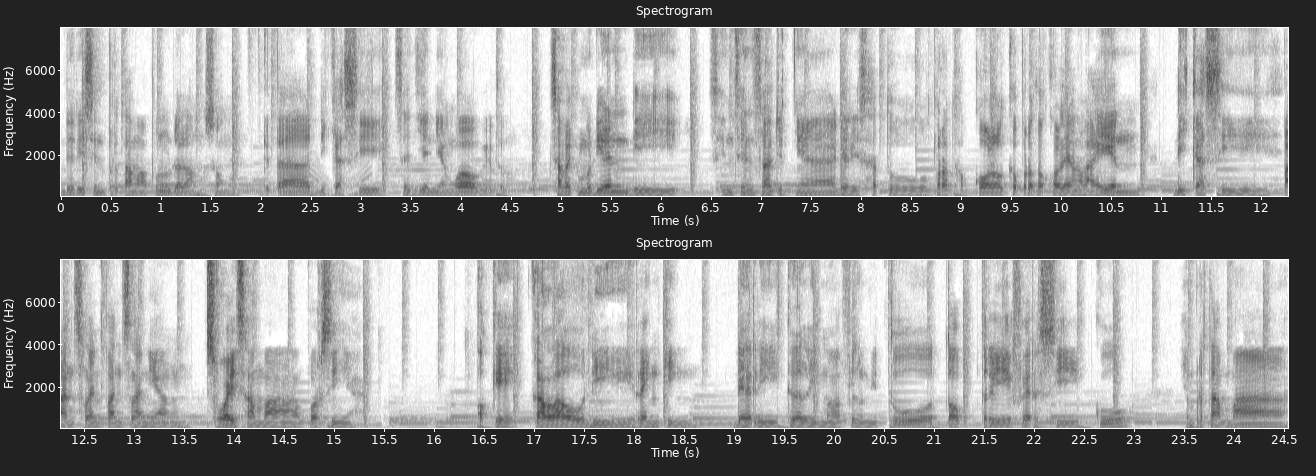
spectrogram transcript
Dari scene pertama pun udah langsung kita dikasih sajian yang wow gitu. Sampai kemudian di scene-scene selanjutnya dari satu protokol ke protokol yang lain dikasih punchline-punchline yang sesuai sama porsinya Oke, okay, kalau di ranking dari kelima film itu top 3 versiku yang pertama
